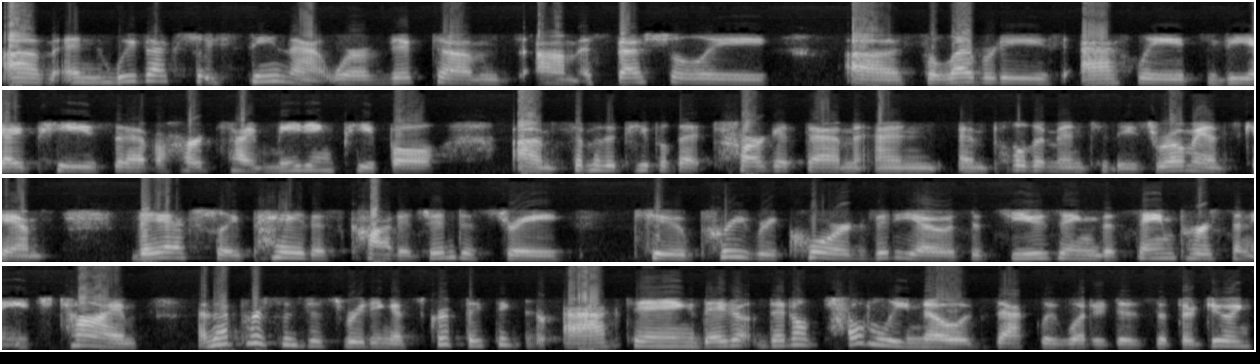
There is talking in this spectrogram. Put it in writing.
Um, and we've actually seen that where victims, um, especially uh, celebrities, athletes, VIPs that have a hard time meeting people, um, some of the people that target them and, and pull them into these romance scams, they actually pay this cottage industry to pre-record videos. It's using the same person each time, and that person's just reading a script. They think they're acting. They don't. They don't totally know exactly what it is that they're doing.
